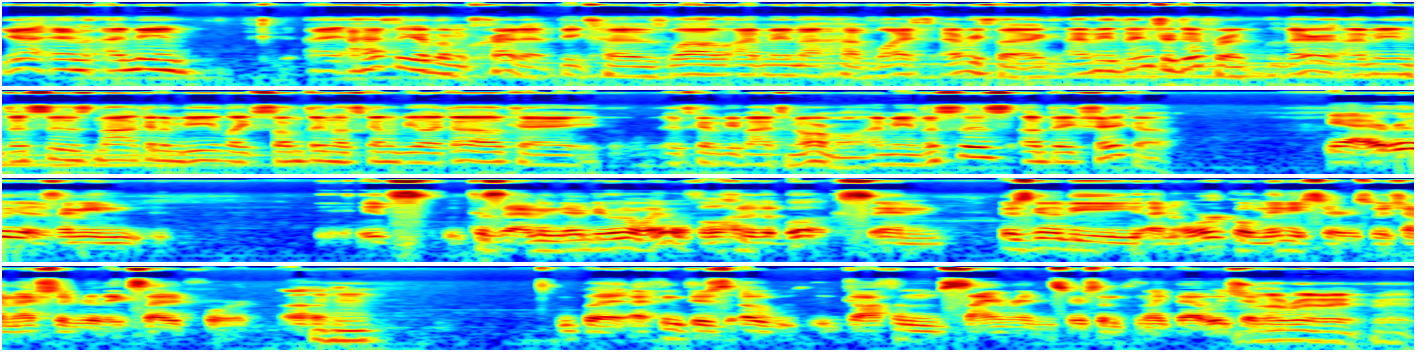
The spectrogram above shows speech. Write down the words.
Yeah, and I mean, I, I have to give them credit because while I may not have liked everything, I mean things are different. There, I mean, this is not going to be like something that's going to be like, oh, okay, it's going to be back to normal. I mean, this is a big shakeup. Yeah, it really is. I mean, it's because I mean they're doing away with a lot of the books, and there's going to be an Oracle miniseries, which I'm actually really excited for. Um, hmm But I think there's oh Gotham Sirens or something like that, which I'm, Oh, right, right, right.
